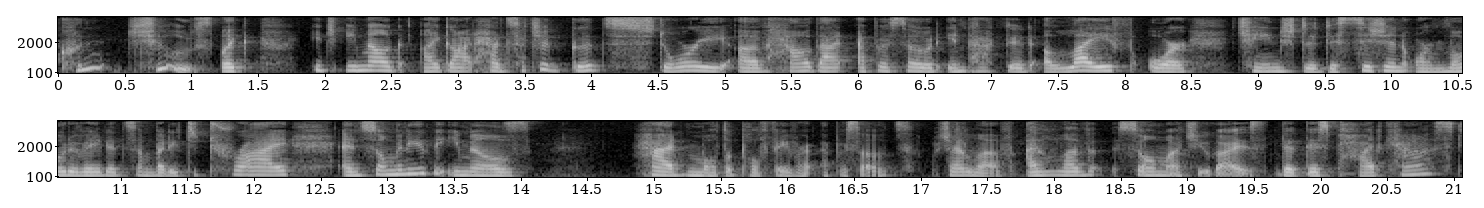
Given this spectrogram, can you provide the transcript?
couldn't choose. Like each email I got had such a good story of how that episode impacted a life or changed a decision or motivated somebody to try. And so many of the emails had multiple favorite episodes, which I love. I love so much, you guys, that this podcast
